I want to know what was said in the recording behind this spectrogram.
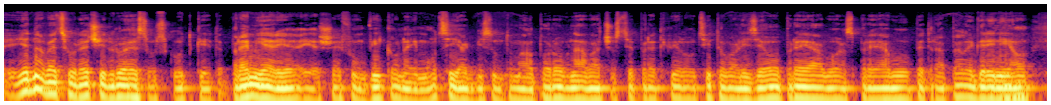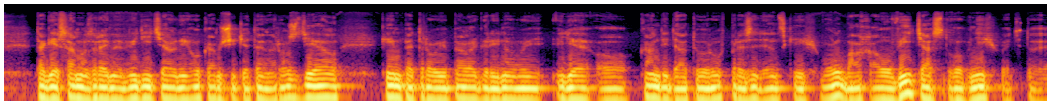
jedna vec sú reči, druhé sú skutky. Premiér je, je šéfom výkonnej moci, ak by som to mal porovnávať, čo ste pred chvíľou citovali z jeho prejavu a z prejavu Petra Pellegriniho, tak je samozrejme viditeľný okamžite ten rozdiel kým Petrovi Pelegrinovi ide o kandidatúru v prezidentských voľbách a o víťazstvo v nich, veď to je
